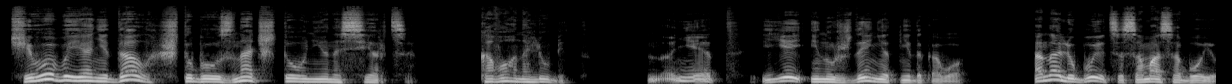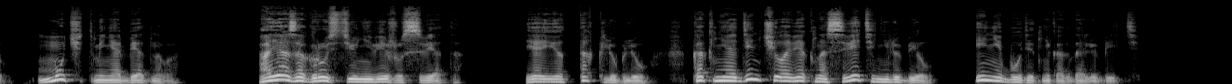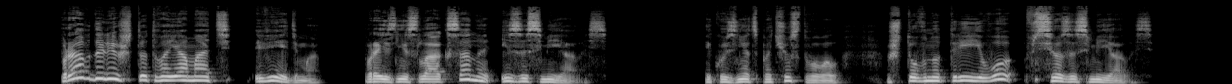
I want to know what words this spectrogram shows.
Чего бы я ни дал, чтобы узнать, что у нее на сердце, кого она любит. Но нет, ей и нужды нет ни до кого. Она любуется сама собою, мучит меня, бедного. А я за грустью не вижу света. Я ее так люблю, как ни один человек на свете не любил и не будет никогда любить. «Правда ли, что твоя мать ведьма?» произнесла Оксана и засмеялась. И кузнец почувствовал, что внутри его все засмеялось.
